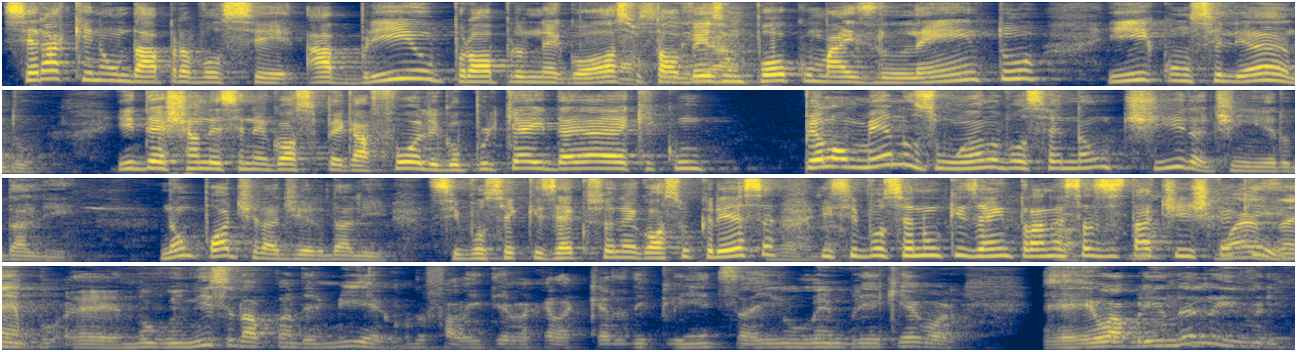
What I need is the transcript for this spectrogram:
Será que não dá para você abrir o próprio negócio, Conciliar. talvez um pouco mais lento e ir conciliando? E deixando esse negócio pegar fôlego? Porque a ideia é que com pelo menos um ano você não tira dinheiro dali. Não pode tirar dinheiro dali. Se você quiser que o seu negócio cresça e se você não quiser entrar nessas estatísticas um aqui. exemplo, é, no início da pandemia, quando eu falei teve aquela queda de clientes, aí eu lembrei aqui agora. É, eu abri um delivery.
